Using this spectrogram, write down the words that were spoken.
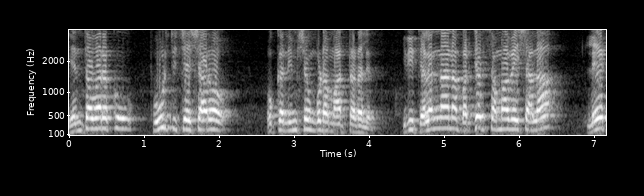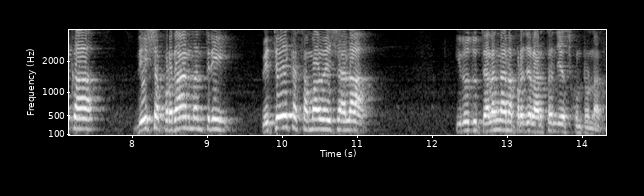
ఎంతవరకు పూర్తి చేశారో ఒక్క నిమిషం కూడా మాట్లాడలేదు. ఇది తెలంగాణ బడ్జెట్ సమావేశాల లేక దేశ ప్రధానమంత్రి వ్యతిరేక సమావేశాల ఈరోజు తెలంగాణ ప్రజలు అర్థం చేసుకుంటున్నారు.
